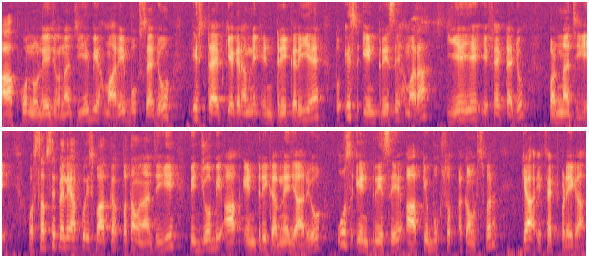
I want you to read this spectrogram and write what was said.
आपको नॉलेज होना चाहिए। भी हमारी बुक्स है जो इस टाइप की अगर हमने एंट्री करी है तो इस एंट्री से हमारा ये ये इफ़ेक्ट है जो पढ़ना चाहिए। और सबसे पहले आपको इस बात का पता होना चाहिए कि जो भी आप एंट्री करने जा रहे हो, उस एंट्री से आपके बुक्स ऑफ़ अकाउंट्स पर क्या इफ़ेक्ट पड़ेगा?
